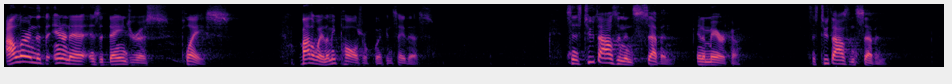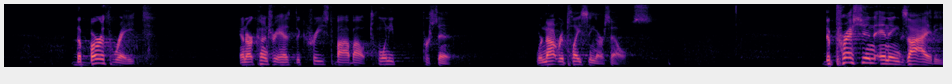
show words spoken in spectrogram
I learned that the internet is a dangerous place. By the way, let me pause real quick and say this. Since 2007 in America, since 2007, the birth rate in our country has decreased by about 20%. We're not replacing ourselves. Depression and anxiety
